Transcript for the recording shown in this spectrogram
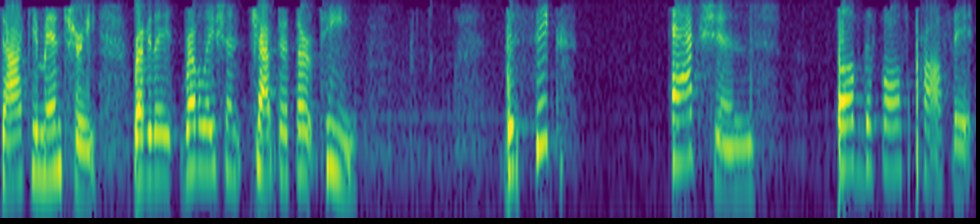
documentary, Revelation chapter 13. The six actions of the false prophet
